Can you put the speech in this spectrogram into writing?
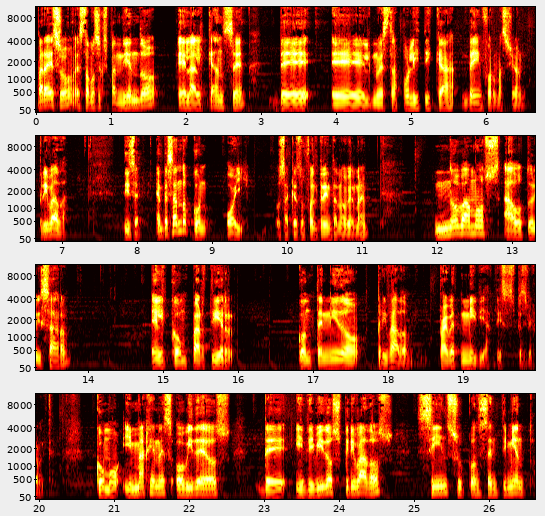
Para eso estamos expandiendo el alcance de eh, nuestra política de información privada. Dice, empezando con hoy, o sea que eso fue el 30 de noviembre, no vamos a autorizar el compartir contenido privado, private media, dice específicamente, como imágenes o videos de individuos privados sin su consentimiento.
